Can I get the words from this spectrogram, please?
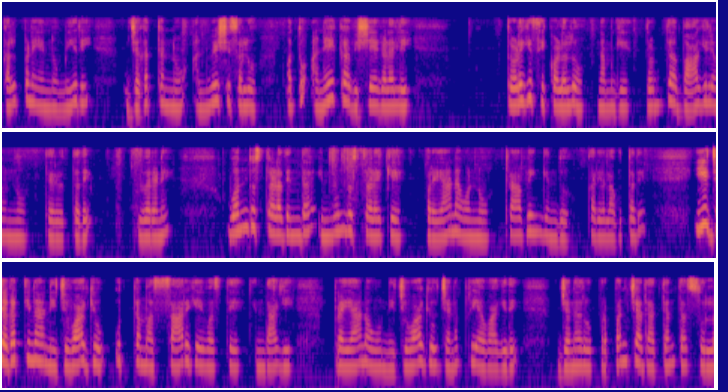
ಕಲ್ಪನೆಯನ್ನು ಮೀರಿ ಜಗತ್ತನ್ನು ಅನ್ವೇಷಿಸಲು ಮತ್ತು ಅನೇಕ ವಿಷಯಗಳಲ್ಲಿ ತೊಡಗಿಸಿಕೊಳ್ಳಲು ನಮಗೆ ದೊಡ್ಡ ಬಾಗಿಲನ್ನು ತೆರೆಯುತ್ತದೆ. ವಿವರಣೆ, ಒಂದು ಸ್ಥಳದಿಂದ ಇನ್ನೊಂದು ಸ್ಥಳಕ್ಕೆ ಪ್ರಯಾಣವನ್ನು ಟ್ರಾವೆಲಿಂಗ್ ಎಂದು ಕರೆಯಲಾಗುತ್ತದೆ. ಈ ಜಗತ್ತಿನ ನಿಜವಾಗಿಯೂ ಉತ್ತಮ ಸಾರಿಗೆ ವ್ಯವಸ್ಥೆಯಿಂದಾಗಿ ಪ್ರಯಾಣವು ನಿಜವಾಗಿಯೂ ಜನಪ್ರಿಯವಾಗಿದೆ. ಜನರು ಪ್ರಪಂಚದಾದ್ಯಂತ ಸುಲ,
